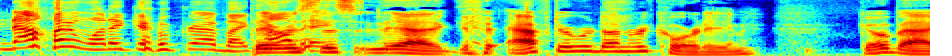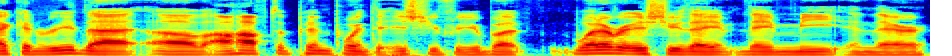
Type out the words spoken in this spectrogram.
now I want to go grab my There comics. was this. Yeah. After we're done recording, go back and read that. Uh, I'll have to pinpoint the issue for you, but whatever issue they they meet in there,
